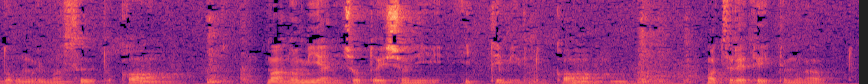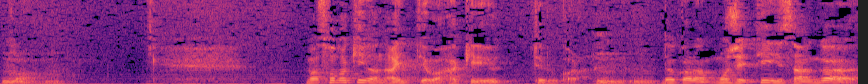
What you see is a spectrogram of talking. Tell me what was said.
どう思います？とか、まあ飲み屋にちょっと一緒に行ってみるとか、まあ連れて行ってもらうとか、まあその気がないってははっきり言ってるからね、だからもし T さんが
